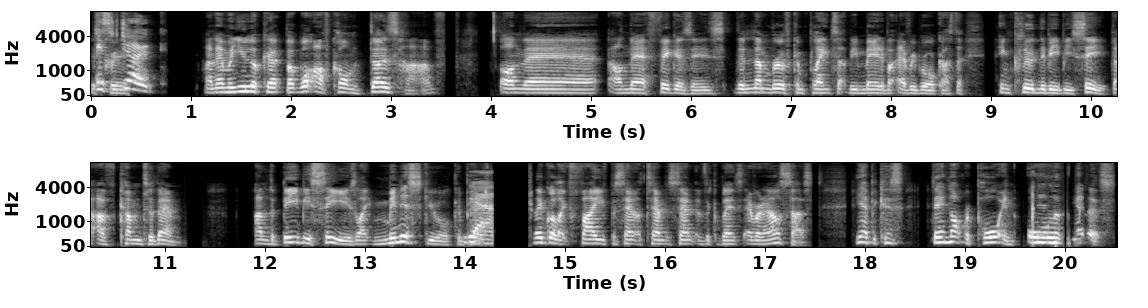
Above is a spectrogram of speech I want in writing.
It's, it's crazy. a joke. And then when you look at, but what Ofcom does have on their on their figures is the number of complaints that have been made about every broadcaster, including the BBC, that have come to them. And the BBC is like minuscule compared. Yeah. They've got like five percent or ten percent of the complaints everyone else has. Yeah, because they're not reporting all of the others.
